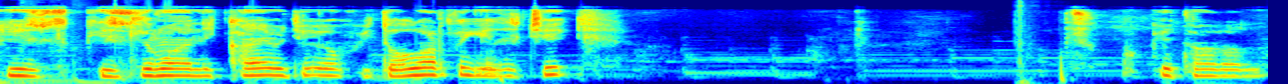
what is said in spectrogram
giz, gizli manikane video, videolar da gelecek. Şu paketi alalım.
